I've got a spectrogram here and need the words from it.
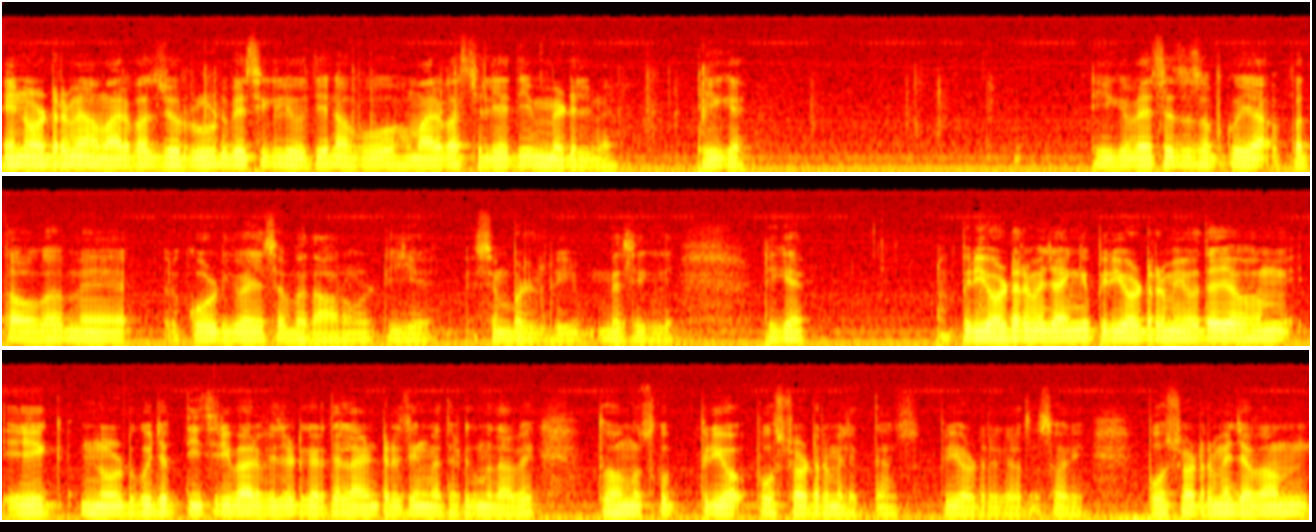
इन ऑर्डर में हमारे पास जो रूट बेसिकली होती है ना, वो हमारे पास चली जाती है मिडिल में। ठीक है? ठीक है, वैसे तो सबको या, पता होगा, मैं कोड की वजह से बता रहा हूँ, ये सिंपल ट्री बेसिकली ठीक है? प्री ऑर्डर में जाएँगे प्री ऑर्डर में होता है जब हम एक नोट को जब तीसरी बार विज़िट करते हैं लाइन ट्रेसिंग मेथड के मुताबिक तो हम उसको प्री पोस्ट ऑर्डर में लिखते हैं प्री ऑर्डर करते हैं सॉरी पोस्ट ऑर्डर में जब हम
